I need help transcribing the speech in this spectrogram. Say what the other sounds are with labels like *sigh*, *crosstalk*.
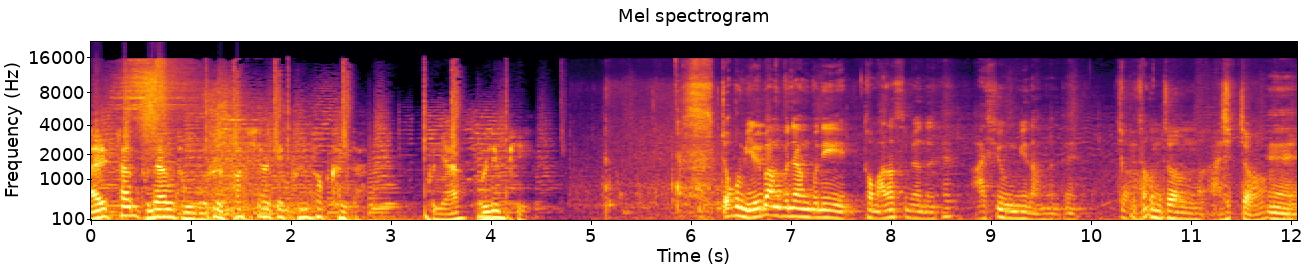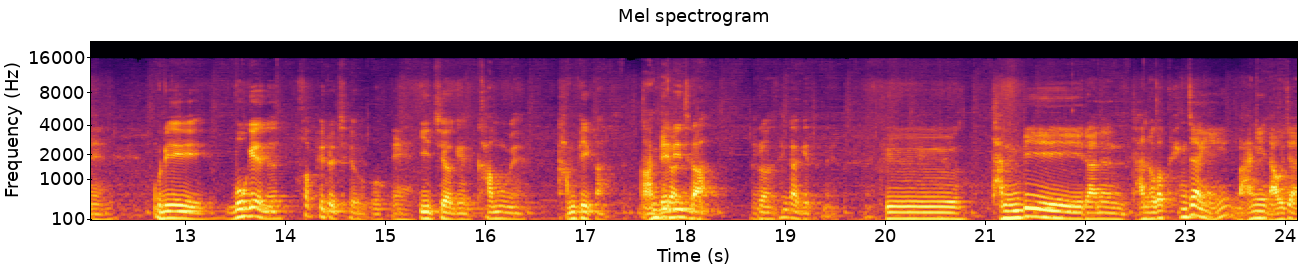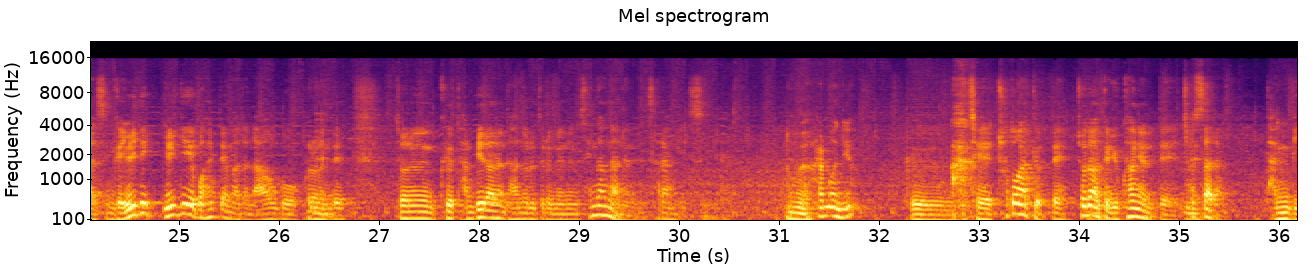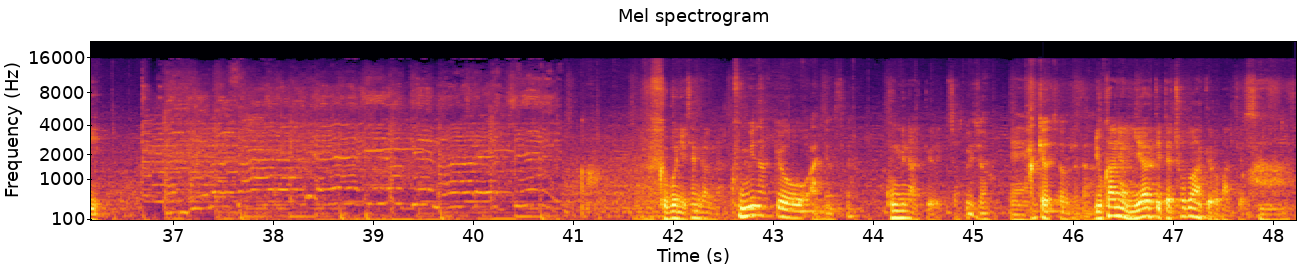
알찬 분양 정보를 확실하게 분석한다. 분야 올림픽. 조금 일반 분양분이 더 많았으면 아쉬움이 남는데 조금 좀 아쉽죠. 예. 네. 우리 목에는 커피를 채우고 네. 이 지역의 가뭄에 담비가 담비가 내린다 그런 생각이 드네요. 그 단비라는 단어가 굉장히 많이 나오지 않습니까? 일기, 일기예보 할 때마다 나오고 그러는데 저는 그 단비라는 단어를 들으면 생각나는 사람이 있습니다. 누구요? 할머니요? 그 제 초등학교 때, 초등학교 6학년 때 첫사랑 단비. 그분이 생각나. 국민학교 아니었어요? 국민학교였죠. 그죠? 예. 바뀌었죠 그러다. 6학년 2학기 때 초등학교로 바뀌었어요. 아,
